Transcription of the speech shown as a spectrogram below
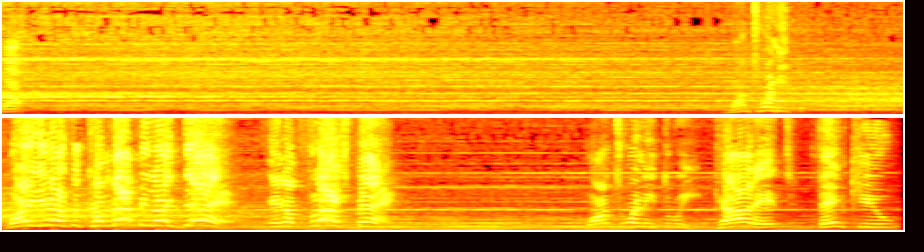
Stop. One twenty. Why you have to come at me like that in a flashback? 123. Got it. Thank you.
